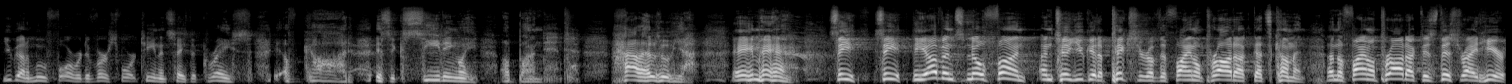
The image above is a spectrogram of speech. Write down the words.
You got to move forward to verse 14 and say, The grace of God is exceedingly abundant. Hallelujah. Amen. See, see, the oven's no fun until you get a picture of the final product that's coming. And the final product is this right here.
